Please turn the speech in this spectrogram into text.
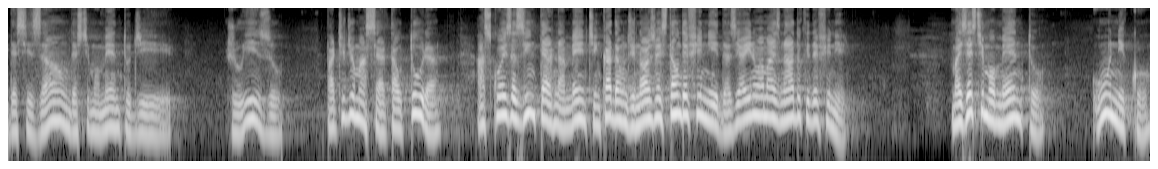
decisão, deste momento de juízo, a partir de uma certa altura, as coisas internamente em cada um de nós já estão definidas e aí não há mais nada o que definir. Mas este momento único,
